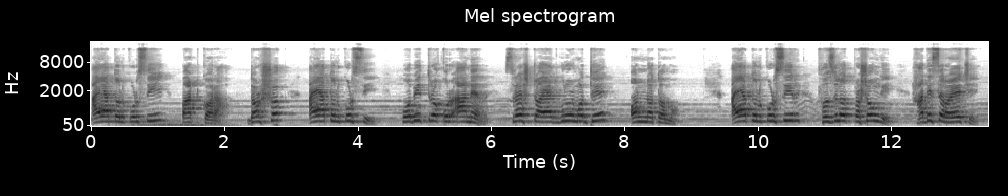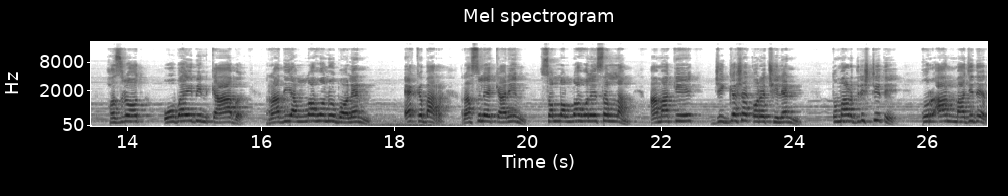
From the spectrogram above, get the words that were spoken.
আয়াতুল কুরসি পাঠ করা। দর্শক, আয়াতুল কুরসি পবিত্র কোরআনের শ্রেষ্ঠ আয়াতগুলোর মধ্যে অন্যতম। আয়াতুল কুরসির ফজিলত প্রসঙ্গে হাদিসে রয়েছে হজরত উবাই বিন কাব রাদি আল্লাহনু বলেন, একবার রাসুলে কারিম সাল্লাহ সাল্লাম আমাকে জিজ্ঞাসা করেছিলেন, তোমার দৃষ্টিতে কোরআন মাজিদের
